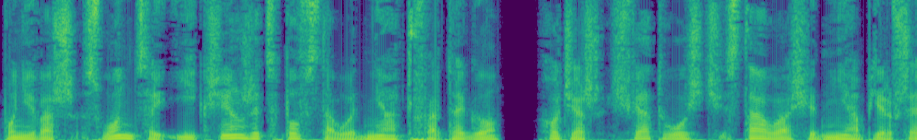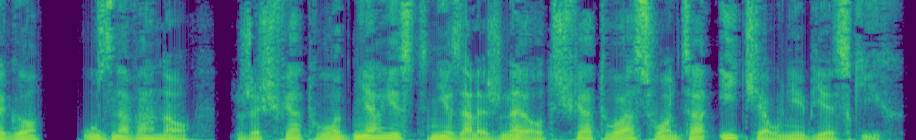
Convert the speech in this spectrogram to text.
ponieważ Słońce i Księżyc powstały dnia czwartego, chociaż światłość stała się dnia pierwszego, uznawano, że światło dnia jest niezależne od światła Słońca i ciał niebieskich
